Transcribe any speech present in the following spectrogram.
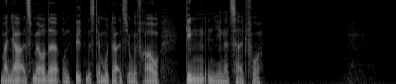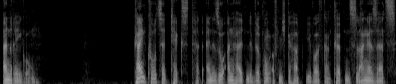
Mein Jahr als Mörder und Bildnis der Mutter als junge Frau gingen in jener Zeit vor. Anregung kein kurzer Text hat eine so anhaltende Wirkung auf mich gehabt wie Wolfgang Köppens langer Satz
